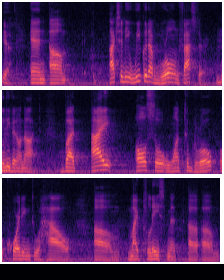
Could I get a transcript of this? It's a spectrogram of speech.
Yeah. and um, actually we could have grown faster believe it or not but i also want to grow according to how um, my placement uh, um,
